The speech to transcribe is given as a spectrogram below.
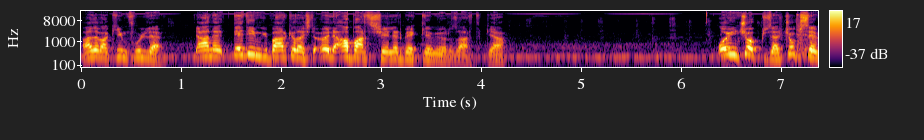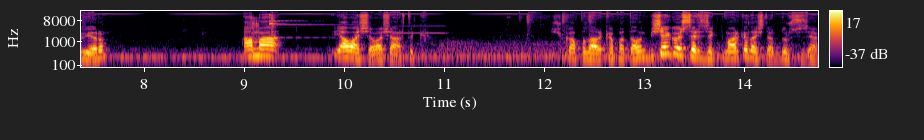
Hadi bakayım fulle. Yani dediğim gibi arkadaşlar öyle abartı şeyler beklemiyoruz artık ya. Oyun çok güzel. Çok seviyorum. Ama yavaş yavaş artık. Şu kapıları kapatalım. Bir şey gösterecektim arkadaşlar. Dur size.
